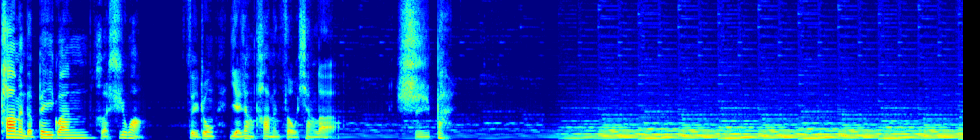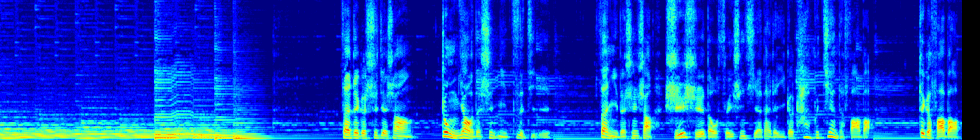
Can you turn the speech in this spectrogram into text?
他们的悲观和失望，最终也让他们走向了失败。在这个世界上，重要的是你自己。在你的身上，时时都随身携带着一个看不见的法宝。这个法宝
